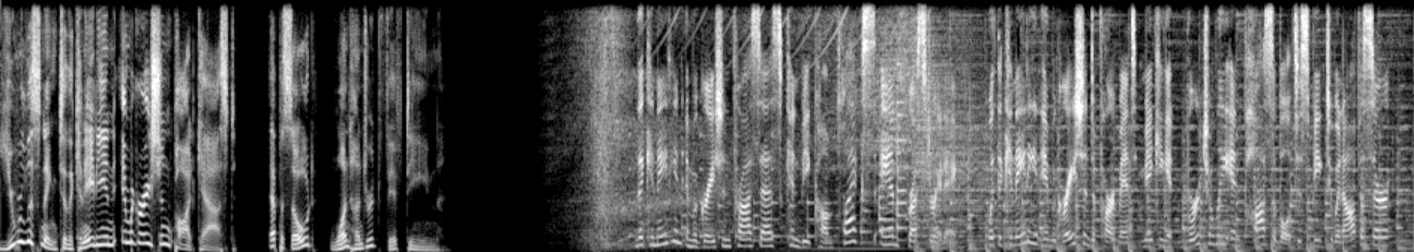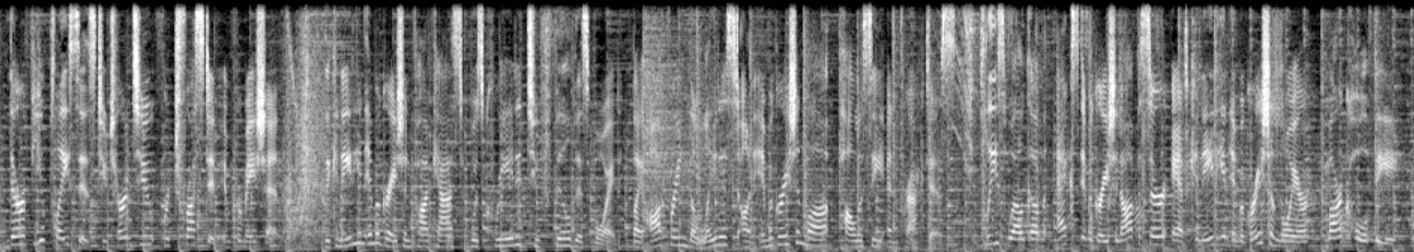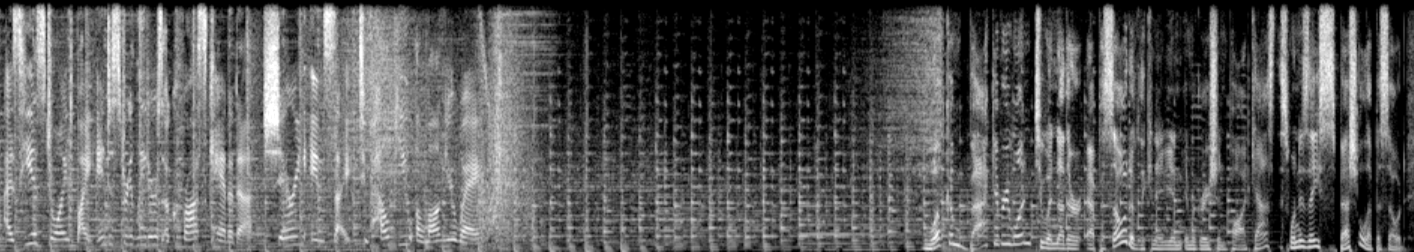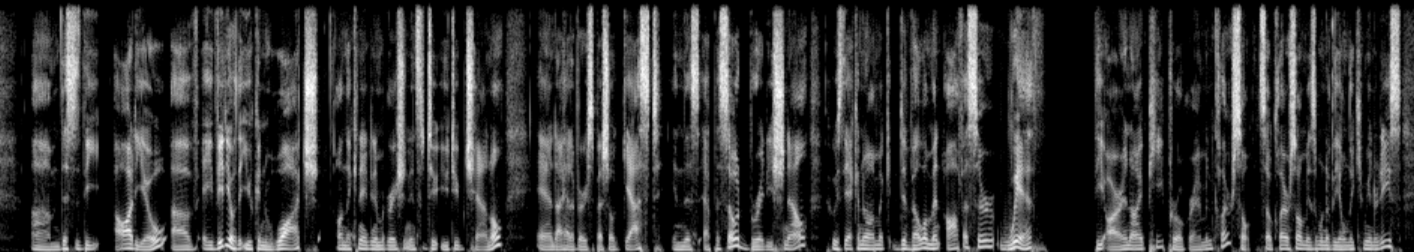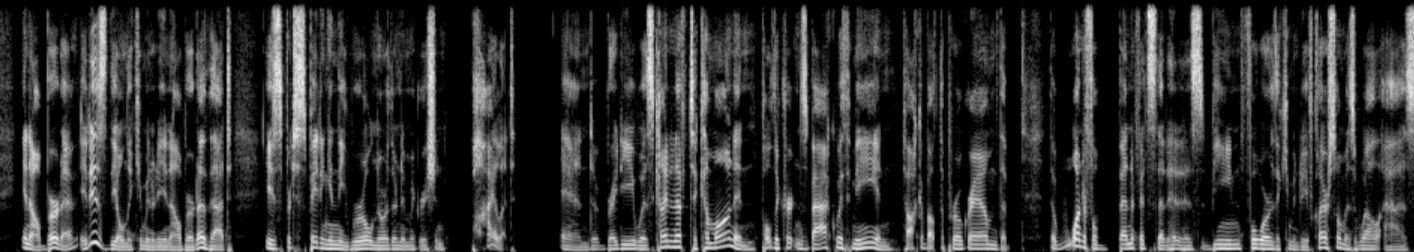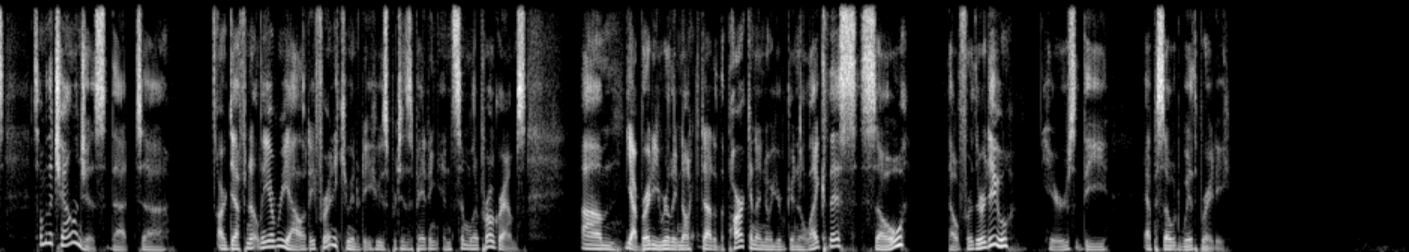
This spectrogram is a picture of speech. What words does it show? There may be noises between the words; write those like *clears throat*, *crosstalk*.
You were listening to the Canadian Immigration Podcast, episode 115. The Canadian immigration process can be complex and frustrating, with the Canadian Immigration Department making it virtually impossible to speak to an officer there are a few places to turn to for trusted information. The Canadian Immigration Podcast was created to fill this void by offering the latest on immigration law, policy, and practice. Please welcome ex immigration officer and Canadian immigration lawyer Mark Holthe, as he is joined by industry leaders across Canada, sharing insight to help you along your way. Welcome back, everyone, to another episode of the Canadian Immigration Podcast. This one is a special episode. Um, this is the audio of a video that you can watch on the Canadian Immigration Institute YouTube channel. And I had a very special guest in this episode, Brady Schnell, who's the Economic Development Officer with the RNIP program in Claresholm. So, Claresholm is one of the only communities in Alberta. It is the only community in Alberta that is participating in the Rural Northern Immigration Pilot. And Brady was kind enough to come on and pull the curtains back with me and talk about the program, the the wonderful benefits that it has been for the community of Claresholm, as well as some of the challenges that uh, are definitely a reality for any community who's participating in similar programs. Um, yeah, Brady really knocked it out of the park, and I know you're going to like this. So, without further ado, here's the episode with Brady.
